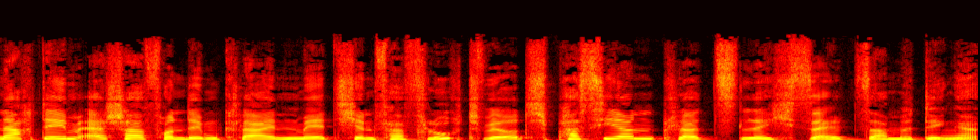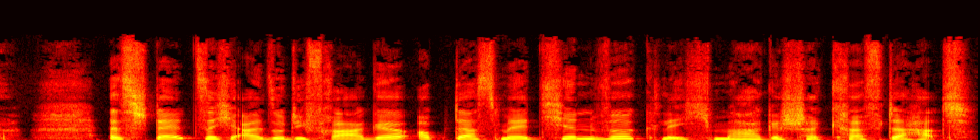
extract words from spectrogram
Nachdem Escher von dem kleinen Mädchen verflucht wird, passieren plötzlich seltsame Dinge. Es stellt sich also die Frage, ob das Mädchen wirklich magische Kräfte hat.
